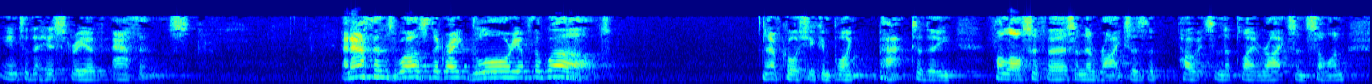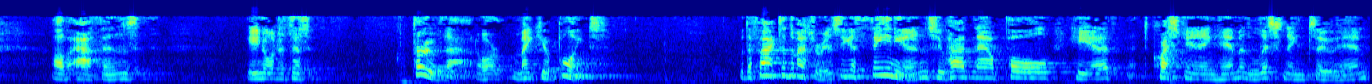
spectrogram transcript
into the history of Athens. And Athens was the great glory of the world. And of course you can point back to the philosophers and the writers, the poets and the playwrights and so on of Athens in order to prove that or make your point. But the fact of the matter is, the Athenians, who had now Paul here questioning him and listening to him,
